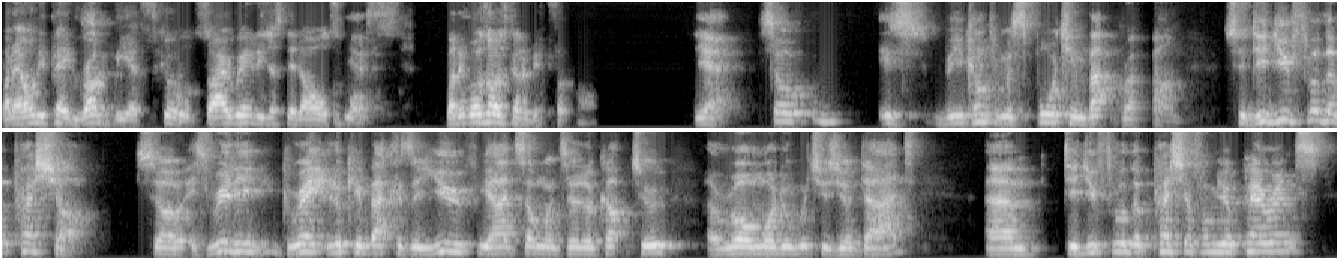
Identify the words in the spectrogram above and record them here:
but I only played rugby at school. So I really just did all sports. Yes. But it was always going to be football. Yeah. So you come from a sporting background. So did you feel the pressure? So it's really great looking back as a youth. You had someone to look up to, a role model, which was your dad. Um, did you feel the pressure from your parents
